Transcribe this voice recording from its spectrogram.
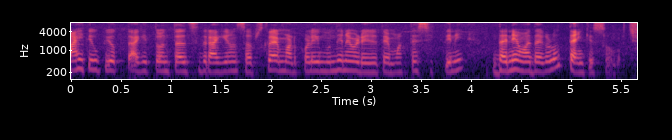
ಮಾಹಿತಿ ಉಪಯುಕ್ತ ಆಗಿತ್ತು ಅಂತ ಅನಿಸಿದ್ರೆ ಹಾಗೆ ಒಂದು ಸಬ್ಸ್ಕ್ರೈಬ್ ಮಾಡ್ಕೊಳ್ಳಿ. ಮುಂದಿನ ವಿಡಿಯೋ ಜೊತೆ ಮತ್ತೆ ಸಿಗ್ತೀನಿ. ಧನ್ಯವಾದಗಳು. ಥ್ಯಾಂಕ್ ಯು ಸೋ ಮಚ್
